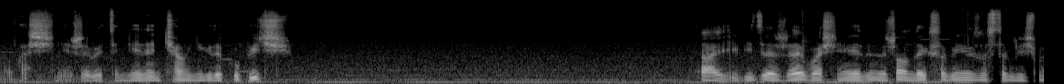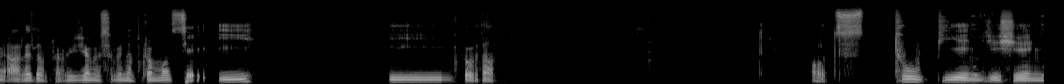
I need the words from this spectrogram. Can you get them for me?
No właśnie, żeby ten jeden ciągnik dokupić. A i widzę, że właśnie jeden rządek sobie nie zostawiliśmy, ale dobra, wyjdziemy sobie na promocję i i gówno. Od 150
